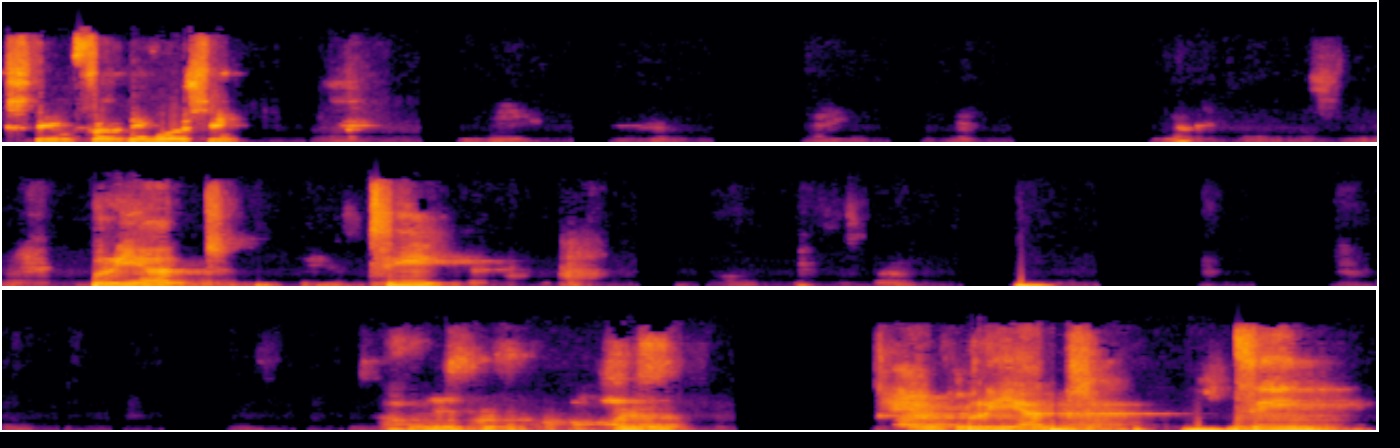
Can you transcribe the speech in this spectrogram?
stem vir die. Bryant T. Bryant T.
